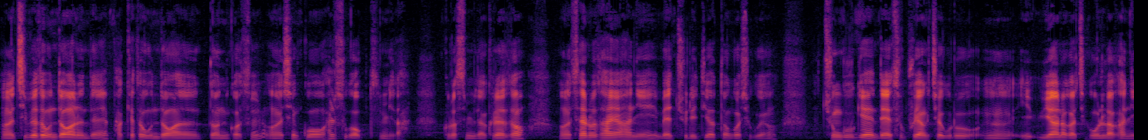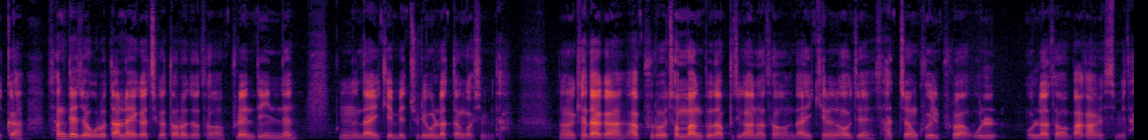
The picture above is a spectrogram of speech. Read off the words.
어, 집에서 운동하는데 밖에서 운동하던 것을 어, 신고 할 수가 없습니다. 그렇습니다. 그래서 어, 새로 사야 하니 매출이 뛰었던 것이고요. 중국의 내수 부양책으로 어, 이 위안화 가치가 올라가니까 상대적으로 달러의 가치가 떨어져서 브랜드 있는 음, 나이키의 매출이 올랐던 것입니다. 어, 게다가 앞으로 전망도 나쁘지가 않아서 나이키는 어제 4.91% 올, 올라서 마감했습니다.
